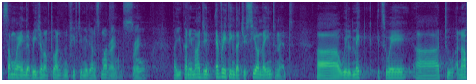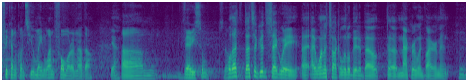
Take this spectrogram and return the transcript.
somewhere in the region of 250 million smartphones. Right, so right. you can imagine everything that you see on the internet uh, will make its way uh, to an African consumer in one form or another yeah. um, very soon. So. Well, that, that's a good segue. I, I want to talk a little bit about the macro environment hmm.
